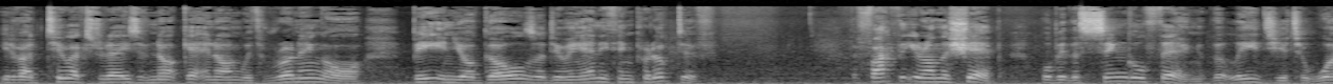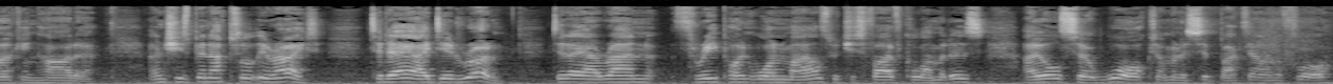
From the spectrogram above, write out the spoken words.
You'd have had two extra days of not getting on with running or beating your goals or doing anything productive. The fact that you're on the ship will be the single thing that leads you to working harder. And she's been absolutely right. Today I did run. Today I ran 3.1 miles, which is 5 kilometers. I also walked. I'm going to sit back down on the floor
